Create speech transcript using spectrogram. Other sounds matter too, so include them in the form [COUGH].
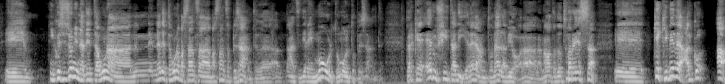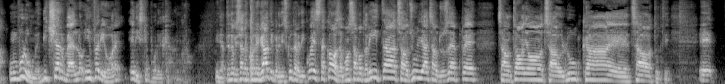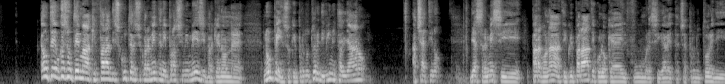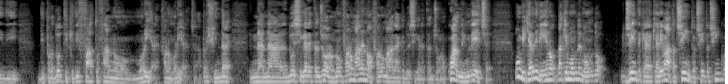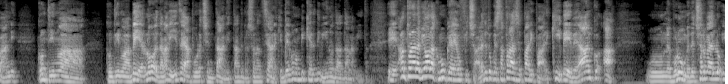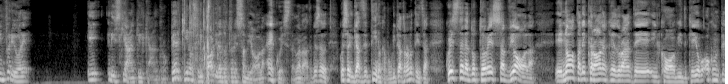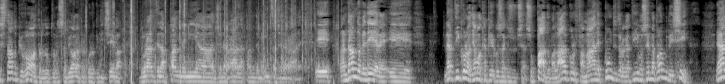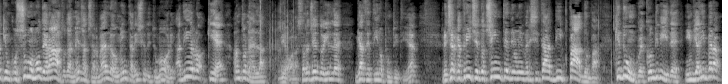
E in questi giorni ne ha detta una, ne ha detta una abbastanza, abbastanza pesante, eh, anzi direi molto molto pesante, perché è riuscita a dire Antonella Viola, la nota dottoressa, eh, che chi beve alcol ha un volume di cervello inferiore e rischia pure il cancro. Quindi attendo che siate collegati per discutere di questa cosa. Buon sabato Rita, ciao Giulia, ciao Giuseppe, Ciao Antonio, ciao Luca e ciao a tutti. E è tema, questo è un tema che farà discutere sicuramente nei prossimi mesi perché non, è, non penso che i produttori di vino italiano accettino di essere messi paragonati, equiparati a quello che è il fumo, le sigarette, cioè produttori di, di, di prodotti che di fatto fanno morire, fanno morire, cioè a prescindere, na, na, due sigarette al giorno non fanno male, no, fanno male anche due sigarette al giorno. Quando invece un bicchiere di vino, da che mondo è mondo, gente che, che è arrivata a 100-105 anni continua, continua, a berlo e da una vita e ha pure 100 anni, tante persone anziane che bevono un bicchiere di vino da, da una vita. E Antonella Viola comunque è ufficiale, ha detto questa frase pari pari, chi beve alcol ha un volume del cervello inferiore e rischia anche il cancro. Per chi non si ricordi la dottoressa Viola, è questa, guardate, questo, questo è il gazzettino che ha pubblicato la notizia, questa è la dottoressa Viola, e nota le cronache durante il Covid, che io ho contestato più volte la dottoressa Viola per quello che diceva durante la pandemia generale, la pandemenza generale. E andando a vedere eh, l'articolo andiamo a capire cosa è successo. Padova, l'alcol fa male, punto interrogativo, sembra proprio di sì. E anche un consumo moderato danneggia il cervello e aumenta il rischio di tumori. A dirlo chi è? Antonella Viola. Sto leggendo il gazzettino.it. Eh ricercatrice e docente dell'Università di Padova, che dunque condivide in via libera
